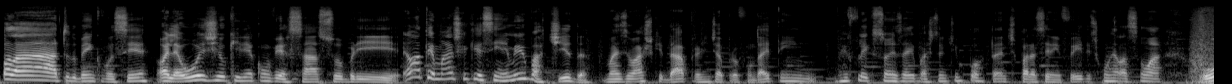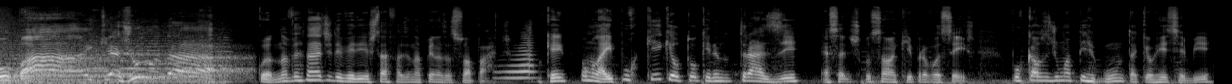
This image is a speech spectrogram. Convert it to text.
Olá, tudo bem com você? Olha, hoje eu queria conversar sobre. É uma temática que, assim, é meio batida, mas eu acho que dá pra gente aprofundar e tem reflexões aí bastante importantes para serem feitas com relação a. O Pai que ajuda! Na verdade, deveria estar fazendo apenas a sua parte, ok? Vamos lá, e por que, que eu tô querendo trazer essa discussão aqui para vocês? Por causa de uma pergunta que eu recebi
